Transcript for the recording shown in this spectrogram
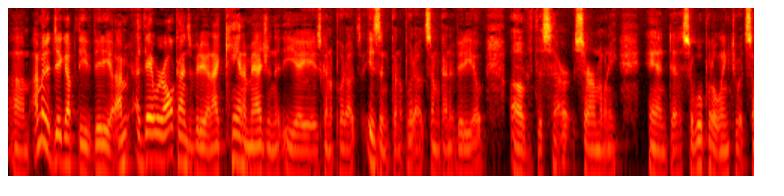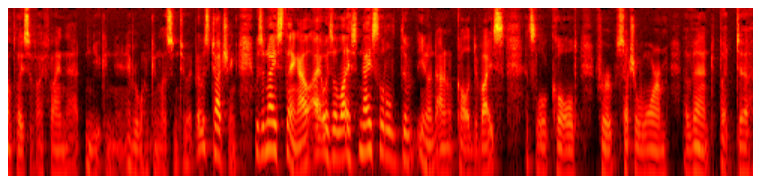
Um, I'm going to dig up the video. I'm, there were all kinds of video, and I can't imagine that EAA is going to put out isn't going to put out some kind of video of the cer- ceremony. And uh, so we'll put a link to it someplace if I find that, and you can everyone can listen to it. But it was touching. It was a nice thing. I, I it was a nice, nice little de- you know I don't call it a device. It's a little cold for such a warm event, but uh,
